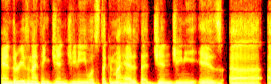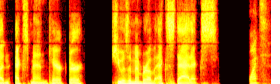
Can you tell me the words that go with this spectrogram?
and the reason I think Gin Genie was stuck in my head is that Gin Genie is uh an X Men character. She was a member of X-Statix. What?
